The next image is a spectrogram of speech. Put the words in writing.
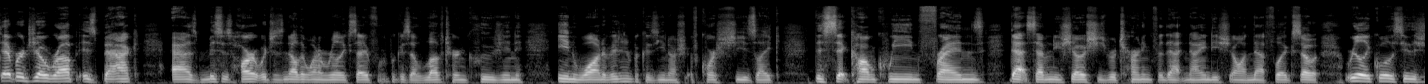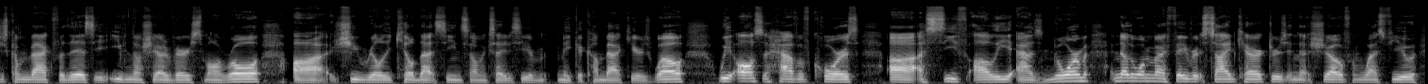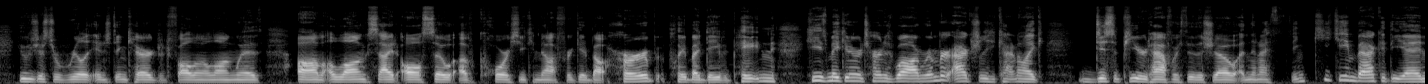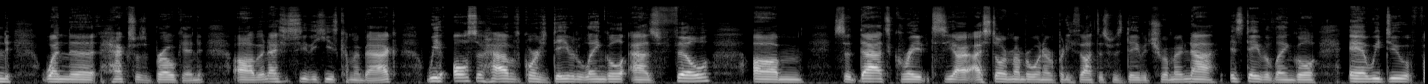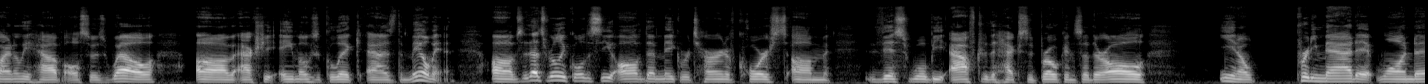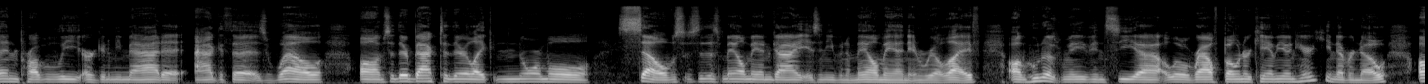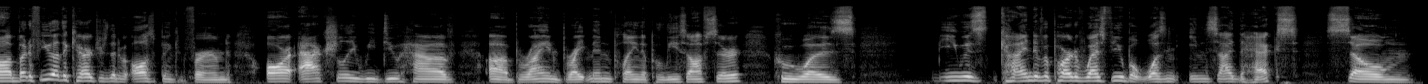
Debra Jo Rupp is back as Mrs. Hart, which is another one I'm really excited for because I loved her inclusion in WandaVision because, you know, of course, she's like the sitcom queen, Friends, that 70s show. She's returning for that 90s show on Netflix. So, really cool to see that she's coming back for this, even though she had a very small role. Uh, she really killed that scene, so I'm excited to see her make a comeback here as well. We also have, of course, uh, Asif Ali as Norm, another one of my favorite side characters in that show from Westview. He was just a really interesting character character to follow along with. Um, alongside also, of course, you cannot forget about Herb, played by David Payton. He's making a return as well. I remember actually he kind of like disappeared halfway through the show, and then I think he came back at the end when the hex was broken. Uh, but nice to see that he's coming back. We also have, of course, David Lengel as Phil. Um, so that's great to see. I, I still remember when everybody thought this was David Schwimmer. Nah, it's David Lengel. And we do finally have also as well um, actually Amos Glick as the mailman. Um, so that's really cool to see all of them make return. Of course, um, this will be after the hex is broken, so they're all, you know, pretty mad at Wanda and probably are going to be mad at Agatha as well. Um, so they're back to their like normal selves. So this mailman guy isn't even a mailman in real life. Um, who knows? We may even see uh, a little Ralph Bohner cameo in here. You never know. Um, but a few other characters that have also been confirmed are actually we do have uh, Brian Brightman playing the police officer who was he was kind of a part of Westview but wasn't inside the hex. So um,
